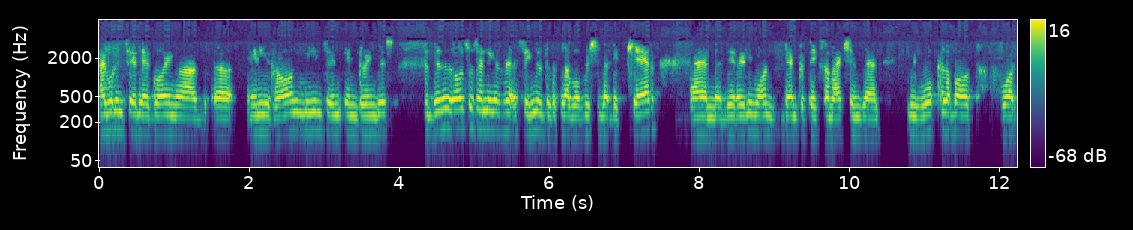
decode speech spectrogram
I wouldn't say they're going uh, uh, any wrong means in, in doing this. So this is also sending a signal to the club, obviously, that they care and they really want them to take some actions and be vocal about what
